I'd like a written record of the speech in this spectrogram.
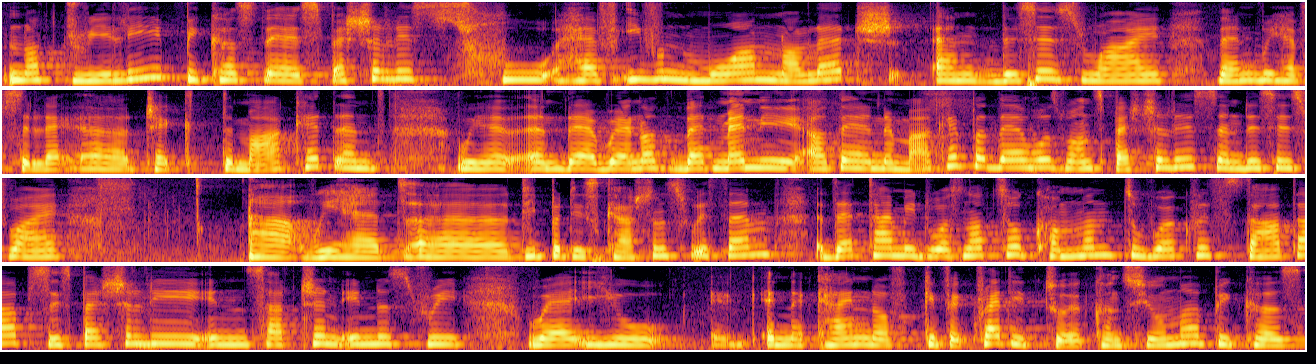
Not really, because there are specialists who have even more knowledge, and this is why then we have select, uh, checked the market, and we have, and there were not that many out there in the market, but there was one specialist, and this is why uh, we had uh, deeper discussions with them. At that time, it was not so common to work with startups, especially in such an industry where you, in a kind of, give a credit to a consumer because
